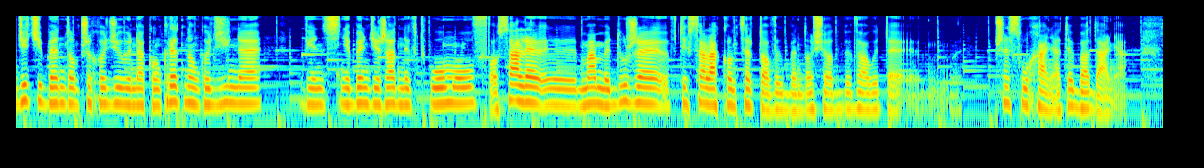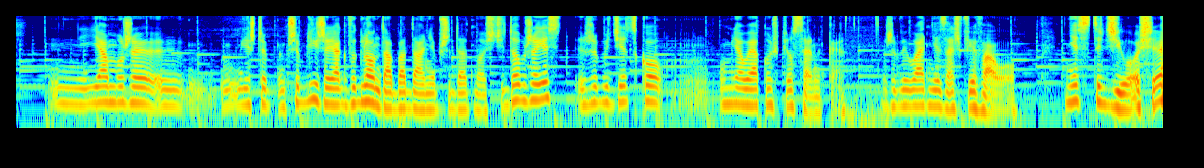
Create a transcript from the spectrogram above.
dzieci będą przychodziły na konkretną godzinę, więc nie będzie żadnych tłumów. O sale y, mamy duże, w tych salach koncertowych będą się odbywały te mm, przesłuchania, te badania. Mm, Ja może y, jeszcze przybliżę, jak wygląda badanie przydatności. Dobrze jest, żeby dziecko mm, umiało jakąś piosenkę, żeby ładnie zaśpiewało. Nie wstydziło się,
